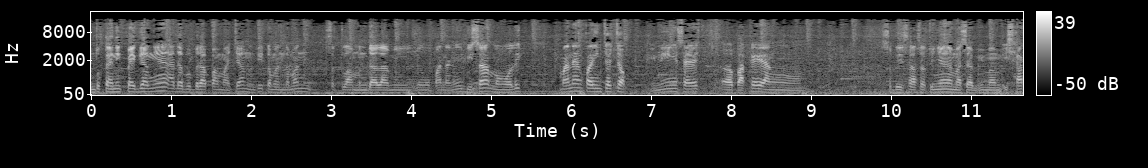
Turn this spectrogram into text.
Untuk teknik pegangnya ada beberapa macam. Nanti teman-teman setelah mendalami ilmu panah ini bisa mengulik mana yang paling cocok ini saya uh, pakai yang seperti salah satunya mazhab Imam Ishak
